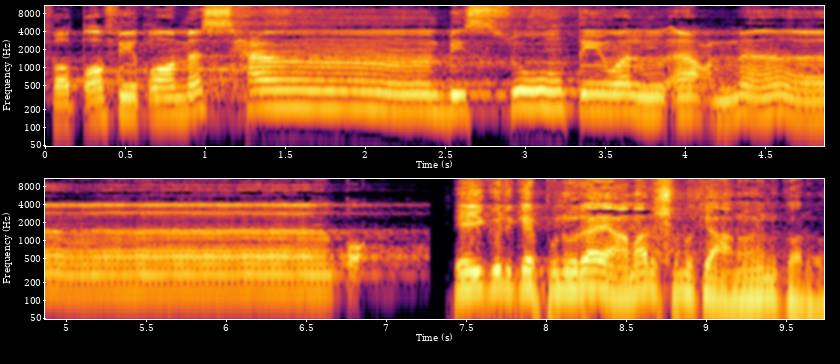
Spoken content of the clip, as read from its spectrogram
فطفق مسحا بالسوق والأعناق এইগুলিকে পুনরায় আমার সম্মুখে আনয়ন করো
